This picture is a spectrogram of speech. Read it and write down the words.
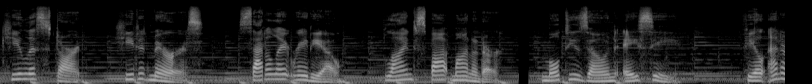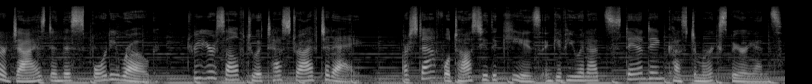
keyless start, heated mirrors, satellite radio, blind spot monitor, multi-zone AC. Feel energized in this sporty Rogue. Treat yourself to a test drive today. Our staff will toss you the keys and give you an outstanding customer experience.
